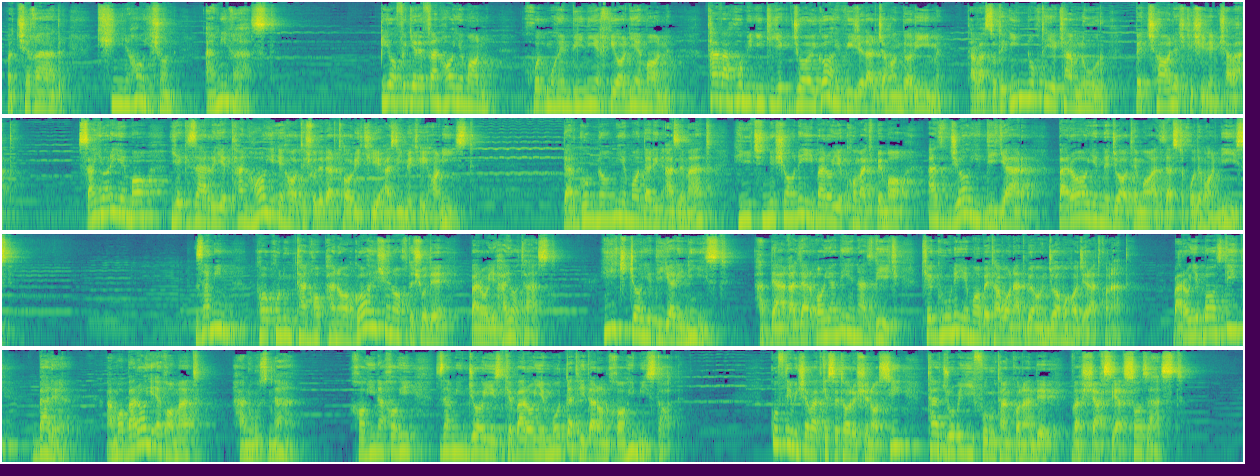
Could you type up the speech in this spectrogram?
و چقدر کینهایشان عمیق است. قیافه گرفتنهایمان خود مهمبینی خیالیمان توهم اینکه یک جایگاه ویژه در جهان داریم توسط این نقطه کم نور به چالش کشیده می شود سیاره ما یک ذره تنهای احاطه شده در تاریکی عظیم کیهانی است. در گمنامی ما در این عظمت هیچ نشانه ای برای کمک به ما از جای دیگر برای نجات ما از دست خودمان نیست. زمین تا کنون تنها پناهگاه شناخته شده برای حیات است. هیچ جای دیگری نیست حداقل در آینده نزدیک که گونه ما بتواند به آنجا مهاجرت کند. برای بازدید بله اما برای اقامت هنوز نه. خواهی نخواهی زمین جایی است که برای مدتی در آن خواهی ایستاد. گفته می شود که ستاره شناسی تجربه فروتن کننده و شخصیت ساز است.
